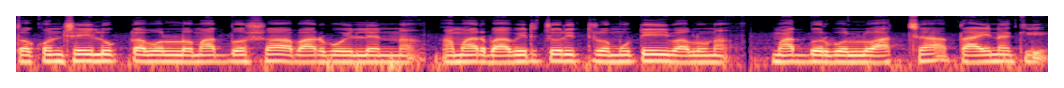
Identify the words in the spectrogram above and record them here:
তখন সেই লোকটা বলল মাতবর সাহেব আর বললেন না। আমার ভাবির চরিত্র মোটেই ভালো না। মাতবর বলল আচ্ছা তাই নাকি?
